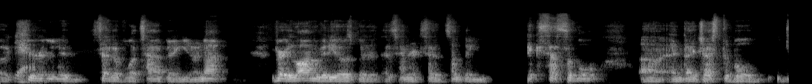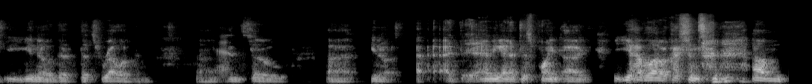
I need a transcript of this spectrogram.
a Yeah. curated set of what's happening, you know, not very long videos, but as Henrik said, something accessible uh, and digestible, you know, that that's relevant. Uh, Yeah. And so, uh, you know, at, and again, at this point, uh, you have a lot of questions. um,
